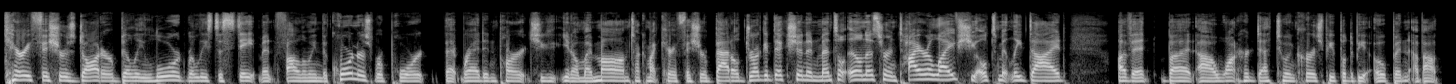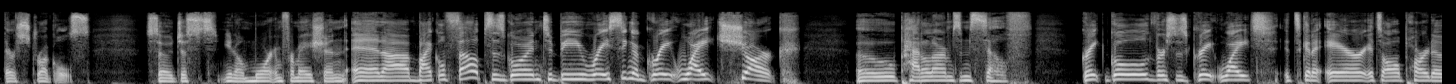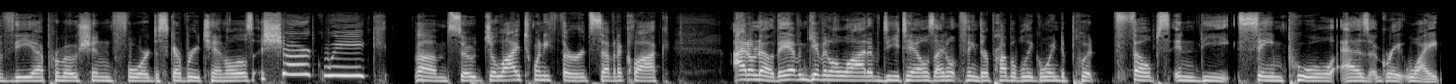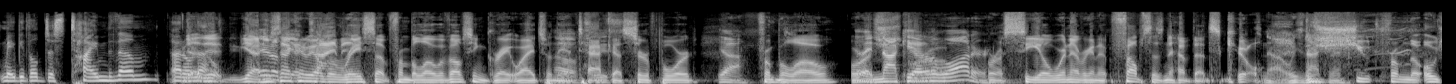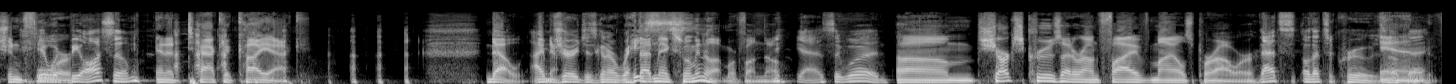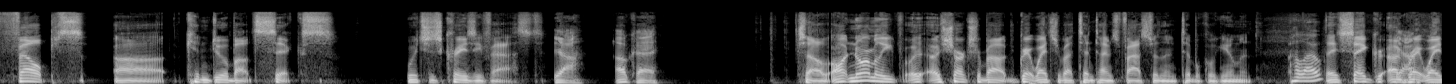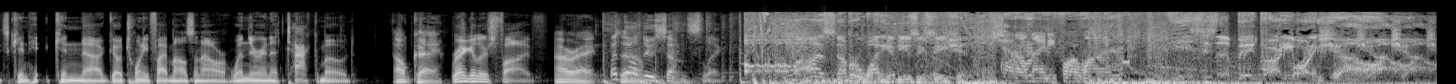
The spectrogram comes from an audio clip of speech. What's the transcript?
Carrie Fisher's daughter, Billie Lourd, released a statement following the coroner's report that read in part, she, you know, my mom, talking about Carrie Fisher, battled drug addiction and mental illness her entire life. She ultimately died of it, but uh, want her death to encourage people to be open about their struggles. So just, you know, more information. And uh, Michael Phelps is going to be racing a great white shark. Oh, paddle arms himself. Great Gold versus Great White. It's going to air. It's all part of the uh, promotion for Discovery Channel's Shark Week. Um, so July 23rd, 7 o'clock. I don't know. They haven't given a lot of details. I don't think they're probably going to put Phelps in the same pool as a Great White. Maybe they'll just time them. I don't know. Yeah, yeah, he's It'll not be going to a be able to race up from below. We've all seen great whites when they Oh, attack jeez. a surfboard. Yeah. from below, or Yeah, a they knock you or out of the a- water. or a seal. We're never going to. Phelps doesn't have that skill. No, he's to not gonna. shoot from the ocean floor. It floor would be awesome. and attack a kayak. No, I'm sure it's just going to race. That makes swimming a lot more fun, though. Yes, it would. Um, sharks cruise at around five miles per hour, that's oh, that's a cruise. and okay. Phelps uh, can do about six, which is crazy fast. Yeah. Okay. So uh, normally, uh, sharks are about great whites are about ten times faster than a typical human. Hello? They say uh, Yeah. great whites can can uh, go twenty five miles an hour when they're in attack mode. Okay. Regulars five, All right. but So- they'll do something slick. Omaha's number one hit music station. Channel 94.1. This is the Big Party Morning Show.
